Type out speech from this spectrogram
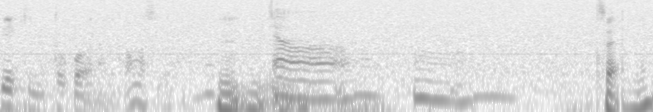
べきところなのかもしれうんうんうん。あーうん。そうやね。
